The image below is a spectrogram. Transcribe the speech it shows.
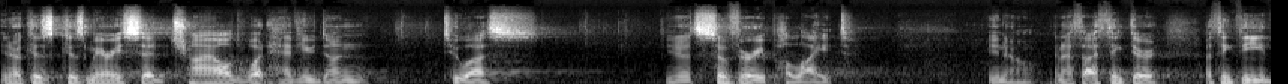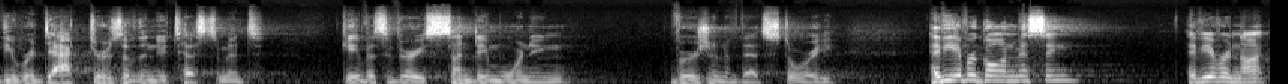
You know, because Mary said, Child, what have you done to us? You know, it's so very polite, you know. And I, th- I think, there, I think the, the redactors of the New Testament gave us a very Sunday morning version of that story. Have you ever gone missing? Have you ever not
